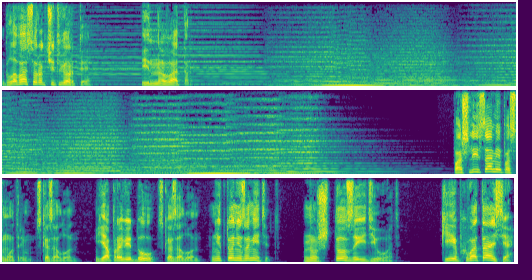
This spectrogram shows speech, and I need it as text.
Глава 44. Инноватор. «Пошли сами посмотрим», — сказал он. «Я проведу», — сказал он. «Никто не заметит». «Ну что за идиот?» «Кип, хватайся!»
